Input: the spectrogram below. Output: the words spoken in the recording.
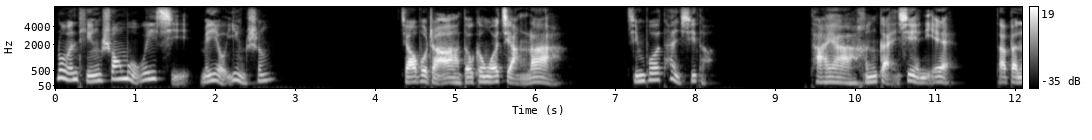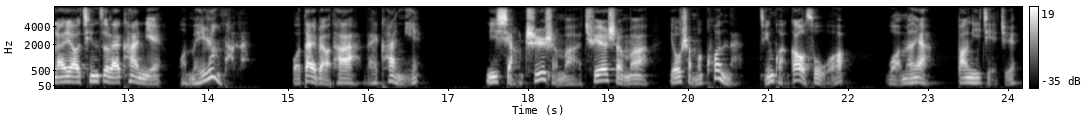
陆文婷双目微起，没有应声。焦部长都跟我讲了，秦波叹息道：“他呀，很感谢你。他本来要亲自来看你，我没让他来，我代表他来看你。你想吃什么，缺什么，有什么困难，尽管告诉我，我们呀，帮你解决。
